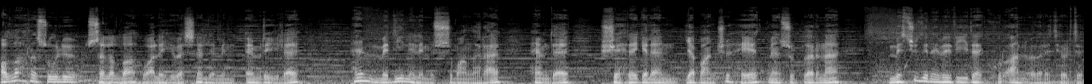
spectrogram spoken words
Allah Resulü sallallahu aleyhi ve sellemin emriyle hem Medineli Müslümanlara hem de şehre gelen yabancı heyet mensuplarına Mescid-i Nebevi'de Kur'an öğretirdi.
